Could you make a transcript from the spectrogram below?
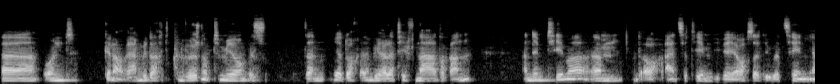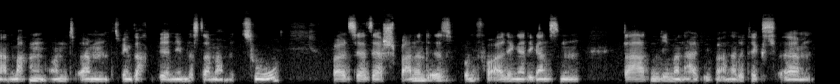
Äh, und genau, wir haben gedacht, Conversion-Optimierung ist dann ja doch irgendwie relativ nah dran an dem Thema ähm, und auch eins der Themen, die wir ja auch seit über zehn Jahren machen. Und ähm, deswegen dachten wir, nehmen das da mal mit zu, weil es sehr, sehr spannend ist und vor allen Dingen ja die ganzen Daten, die man halt über Analytics ähm,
